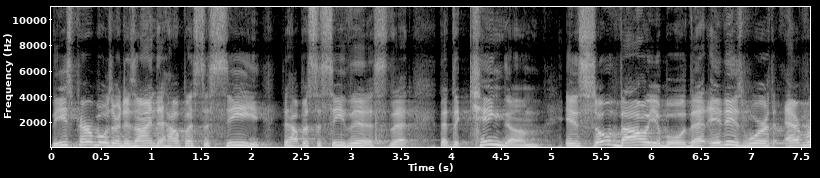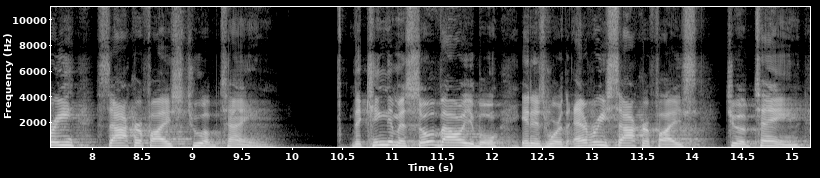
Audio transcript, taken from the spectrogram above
These parables are designed to help us to see, to help us to see this, that, that the kingdom is so valuable that it is worth every sacrifice to obtain. The kingdom is so valuable, it is worth every sacrifice to obtain.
